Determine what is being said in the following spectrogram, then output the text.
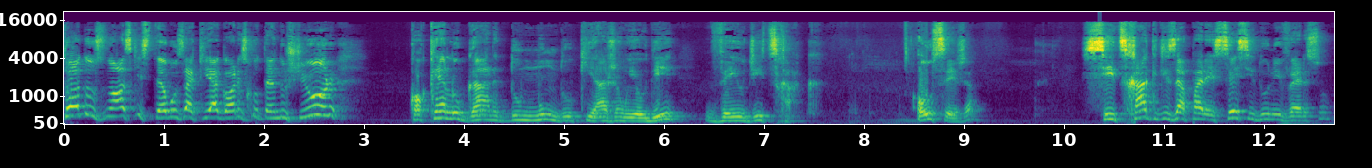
todos nós que estamos aqui agora escutando o Shiur. Qualquer lugar do mundo que haja um Yehudi veio de Yitzhak. Ou seja, se Yitzhak desaparecesse do universo,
